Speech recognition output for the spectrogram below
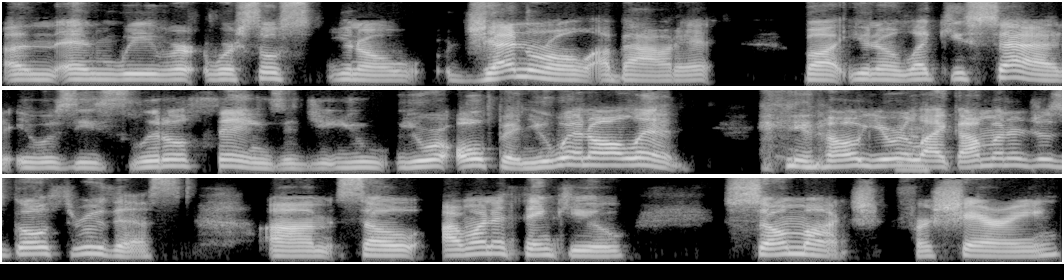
and and we were we're so you know general about it but you know like you said it was these little things that you you were open you went all in you know you were yeah. like i'm gonna just go through this um, so i want to thank you so much for sharing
